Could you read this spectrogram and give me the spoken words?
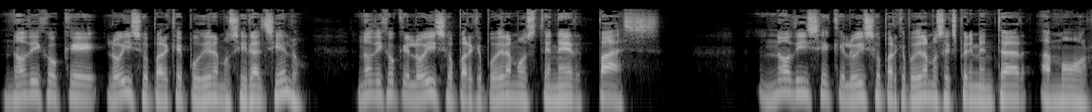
No dijo que lo hizo para que pudiéramos ir al cielo. No dijo que lo hizo para que pudiéramos tener paz. No dice que lo hizo para que pudiéramos experimentar amor.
